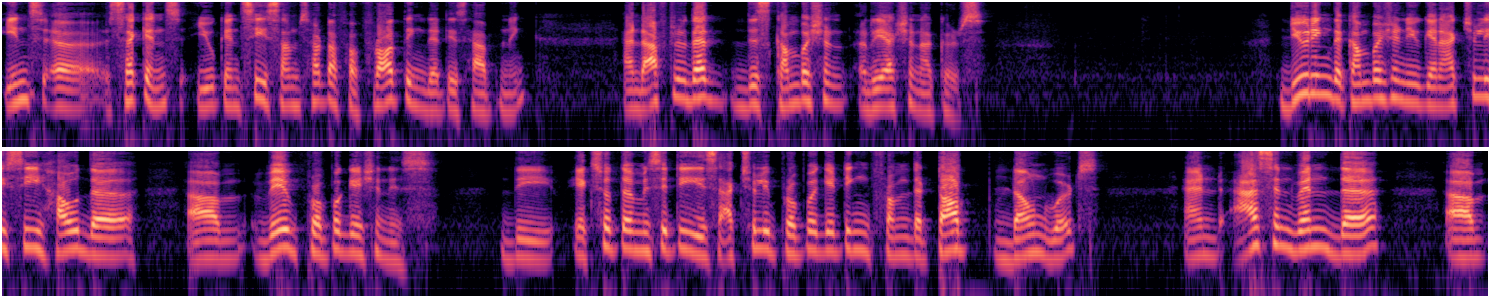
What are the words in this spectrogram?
in uh, seconds you can see some sort of a frothing that is happening and after that this combustion reaction occurs. During the combustion you can actually see how the um, wave propagation is. The exothermicity is actually propagating from the top downwards and as and when the um,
